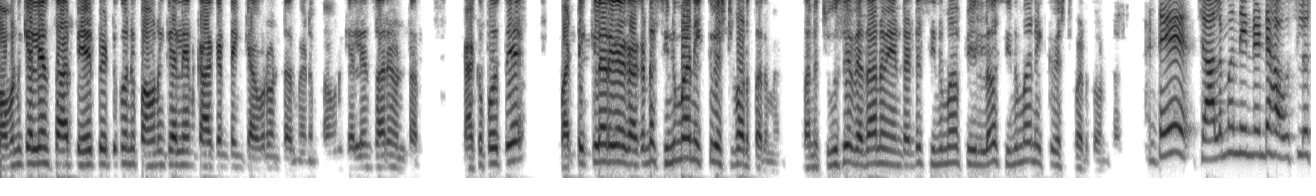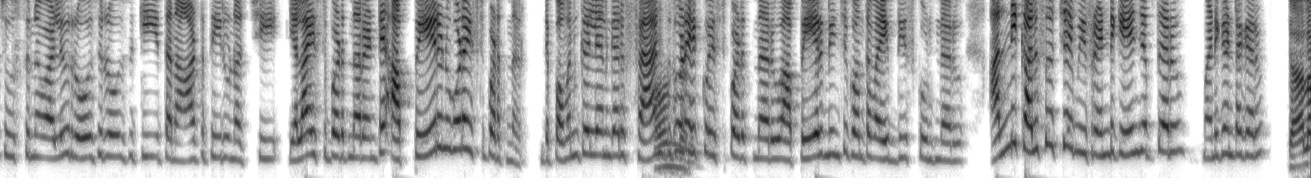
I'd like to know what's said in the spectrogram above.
పవన్ కళ్యాణ్ సార్ పేరు పెట్టుకొని పవన్ కళ్యాణ్ కాకంటే ఇంకెవరు ఉంటారు మేడం? పవన్ కళ్యాణ్ సారే ఉంటారు. కాకపోతే పర్టికులర్గా కాకుండా సినిమాని ఎక్కువ ఇష్టపడతారు మేడం. తను చూసే విధానం ఏంటంటే సినిమా ఫీల్డ్లో సినిమాని ఎక్కువ ఇష్టపడుతూ ఉంటారు. అంటే చాలా మంది ఏంటంటే హౌస్లో చూస్తున్న వాళ్ళు రోజు రోజుకి తన ఆట తీరు నచ్చి ఎలా ఇష్టపడుతున్నారంటే ఆ పేరును కూడా ఇష్టపడుతున్నారు. అంటే పవన్ కళ్యాణ్ గారు ఫ్యాన్స్ కూడా. ఎక్కువ ఇష్టపడుతున్నారు. ఆ పేరు నుంచి కొంత వైబ్ తీసుకుంటున్నారు. అన్ని కలిసి వచ్చాయి మీ ఫ్రెండ్కి ఏం చెప్తారు మణికంఠ గారు? చాలా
